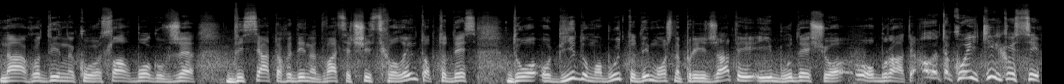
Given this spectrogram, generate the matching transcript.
на годиннику, слава Богу, вже 10 година 26 хвилин. Тобто, десь до обіду, мабуть, туди можна приїжджати і буде що обрати. Але такої кількості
